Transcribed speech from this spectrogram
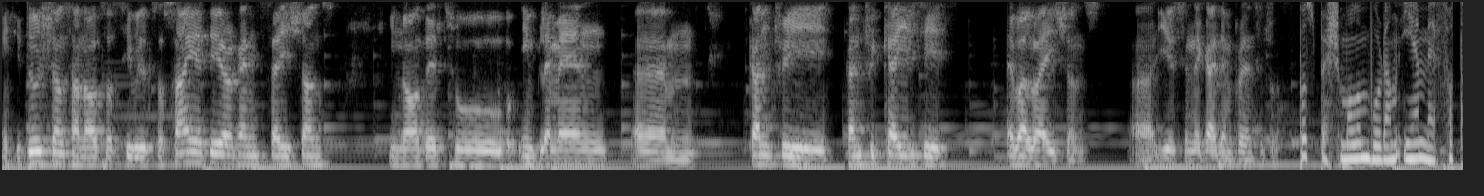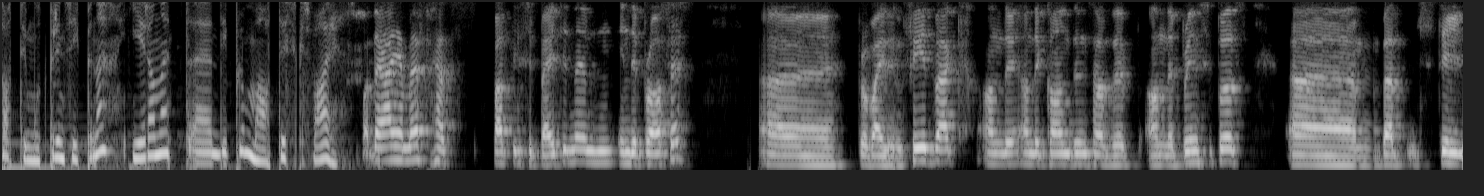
institutions and also civil society organizations in order to implement um, country, country cases evaluations. Uh, using the guiding principles. På spørsmål om hvordan IMF har tatt imot prinsippene, gir han et eh, diplomatisk svar. But the IMF has participated in, in the process, uh, providing feedback on the on the contents of the on the principles, um, but still,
